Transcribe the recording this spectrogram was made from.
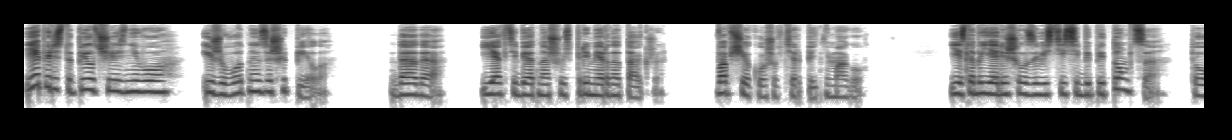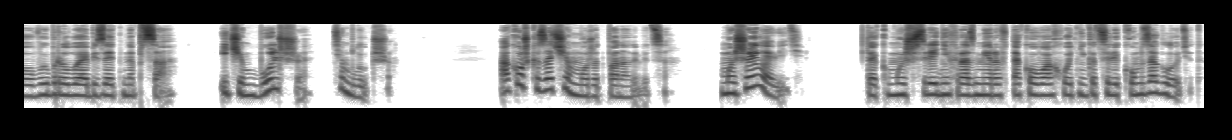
Я переступил через него, и животное зашипело. Да-да, я к тебе отношусь примерно так же. Вообще кошек терпеть не могу. Если бы я решил завести себе питомца, то выбрал бы обязательно пса. И чем больше, тем лучше. А кошка зачем может понадобиться? Мышей ловить? Так мышь средних размеров такого охотника целиком заглотит.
